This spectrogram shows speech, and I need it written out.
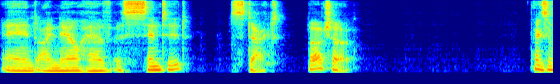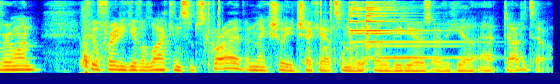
And I now have a centered stacked bar chart. Thanks everyone. Feel free to give a like and subscribe and make sure you check out some of the other videos over here at DataTale.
